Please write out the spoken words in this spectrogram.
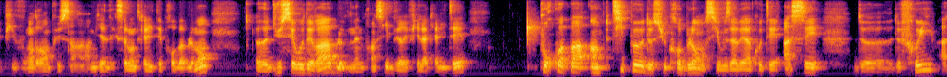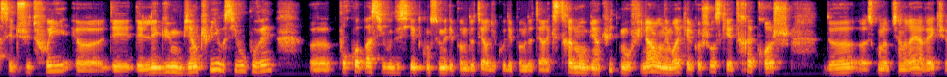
Et puis il vous vendra en plus un miel d'excellente qualité probablement. Euh, du sirop d'érable, même principe, vérifier la qualité. Pourquoi pas un petit peu de sucre blanc si vous avez à côté assez de, fruits, assez de jus de fruits, euh, des, légumes bien cuits aussi vous pouvez. Euh, pourquoi pas si vous décidez de consommer des pommes de terre, du coup des pommes de terre extrêmement bien cuites, mais au final on aimerait quelque chose qui est très proche de ce qu'on obtiendrait avec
